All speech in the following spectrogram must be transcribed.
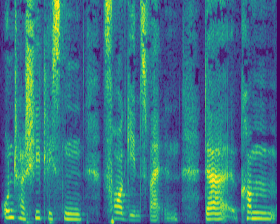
unterschiedlichsten Vorgehensweisen. Da kommen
